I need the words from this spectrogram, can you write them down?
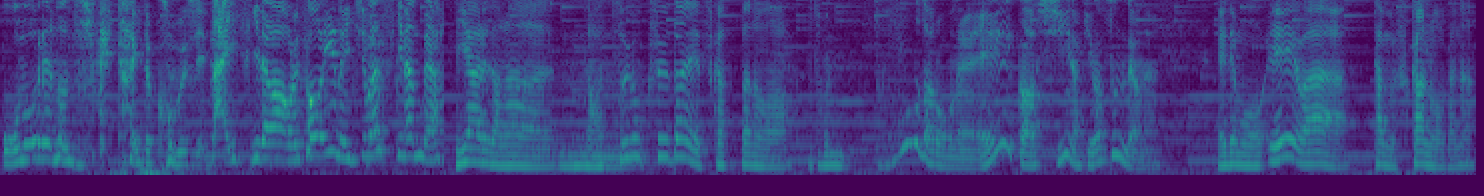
己の肉体と拳。大好きだわ。俺そういうの一番好きなんだよ。リアルだな。ん。脱獄するために使ったのは。多分どうだろうね。A か C な気がすんだよね。えでも A は多分不可能かな。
